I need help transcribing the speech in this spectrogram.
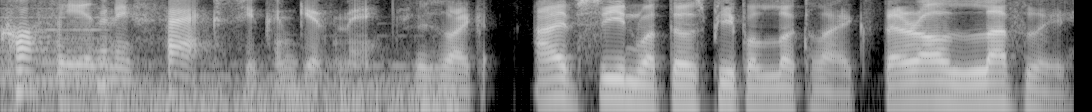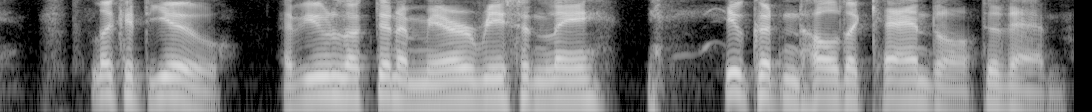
coffee and any facts you can give me. She's like, I've seen what those people look like. They're all lovely. Look at you. Have you looked in a mirror recently? you couldn't hold a candle to them.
